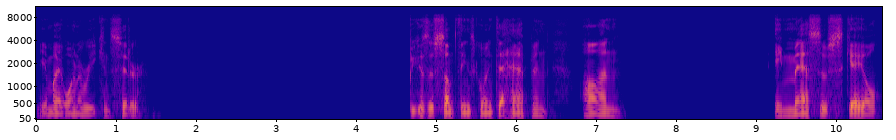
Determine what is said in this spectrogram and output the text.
you might want to reconsider. Because if something's going to happen on a massive scale,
